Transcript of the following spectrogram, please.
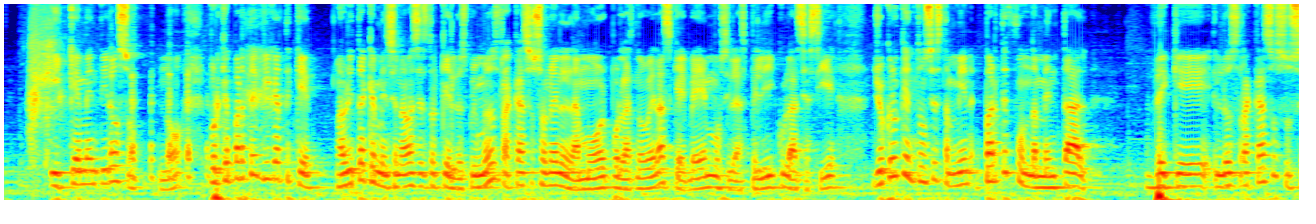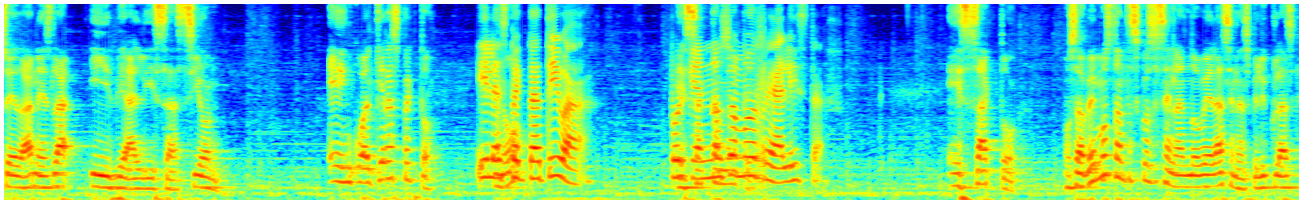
Y qué mentiroso, ¿no? Porque aparte, fíjate que ahorita que mencionabas esto, que los primeros fracasos son en el amor por las novelas que vemos y las películas y así, yo creo que entonces también parte fundamental de que los fracasos sucedan es la idealización en cualquier aspecto. Y la ¿no? expectativa. Porque no somos realistas. Exacto. O sea, vemos tantas cosas en las novelas, en las películas,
